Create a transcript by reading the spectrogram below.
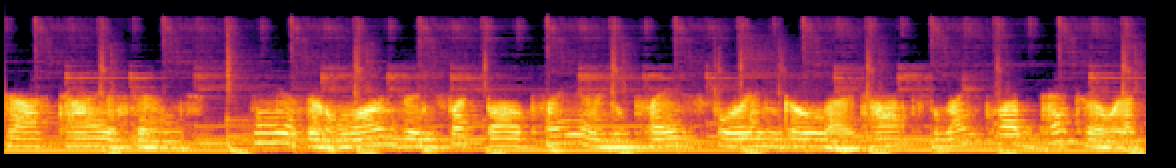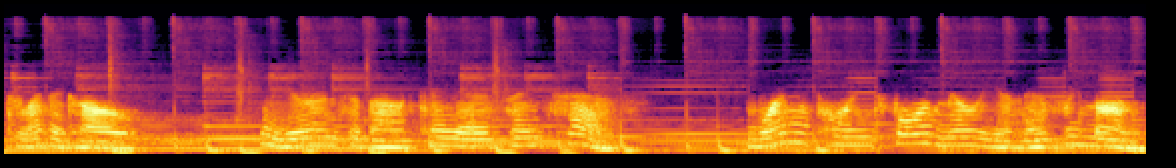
Jacques Tuyisenge. He is a Rwandan football player who plays for Angola top flight club Petro Atletico. He earns about KSHS, 1.4 million every month.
